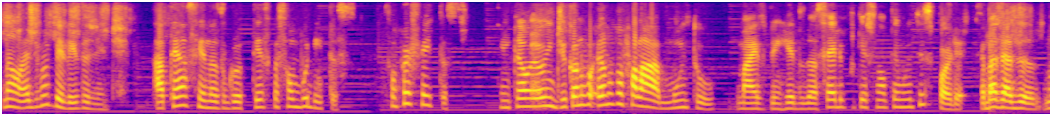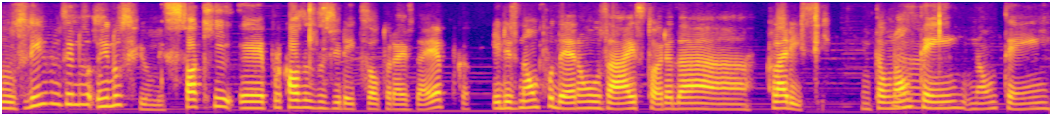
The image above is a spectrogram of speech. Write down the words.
Não, é de uma beleza, gente. Até as cenas grotescas são bonitas. São perfeitas. Então eu indico, eu não, vou, eu não vou falar muito mais do enredo da série, porque senão tem muito spoiler. É baseado nos livros e, no- e nos filmes. Só que, é, por causa dos direitos autorais da época, eles não puderam usar a história da Clarice. Então não Hum. tem, não tem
